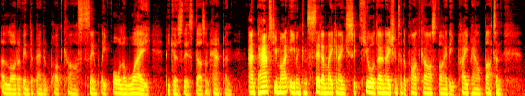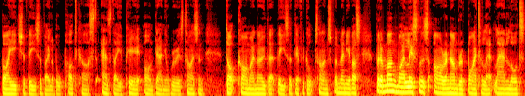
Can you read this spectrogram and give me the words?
A lot of independent podcasts simply fall away because this doesn't happen. And perhaps you might even consider making a secure donation to the podcast via the PayPal button by each of these available podcasts as they appear on danielruiztizon.com. I know that these are difficult times for many of us, but among my listeners are a number of buy to let landlords.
